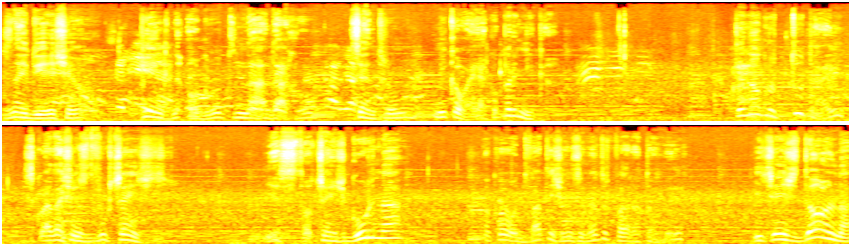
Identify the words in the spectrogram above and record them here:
znajduje się piękny ogród na dachu Centrum Mikołaja Kopernika. Ten ogród tutaj składa się z dwóch części. Jest to część górna, około 2000 m2 i część dolna,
